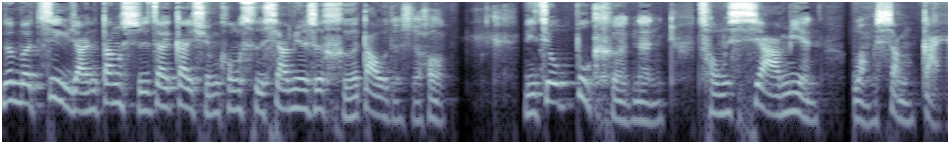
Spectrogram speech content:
那么，既然当时在盖悬空寺下面是河道的时候，你就不可能从下面往上盖，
